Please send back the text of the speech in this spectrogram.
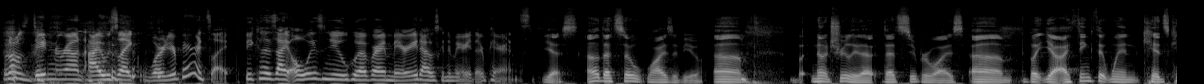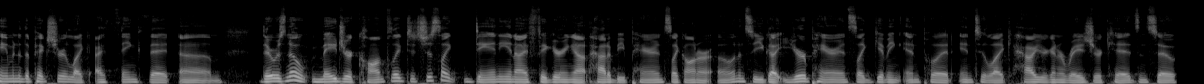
When I was dating around, I was like, what are your parents like? Because I always knew whoever I married, I was going to marry their parents. Yes. Oh, that's so wise of you. Um, but no, truly, that that's super wise. Um, but yeah, I think that when kids came into the picture, like I think that um, there was no major conflict. It's just like Dani and I figuring out how to be parents like on our own, and so you got your parents like giving input into like how you're going to raise your kids, and so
